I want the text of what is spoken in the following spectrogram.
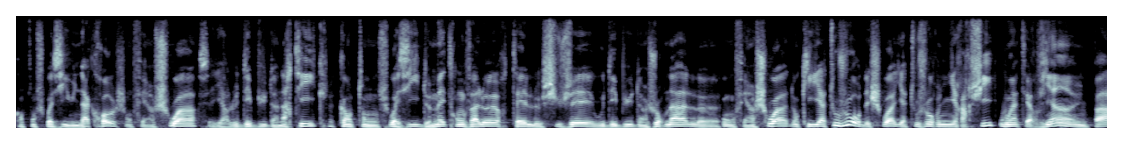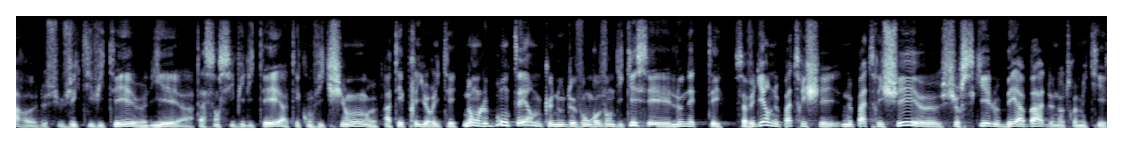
Quand on choisit une accroche, on fait un choix, c'est-à-dire le début d'un article. Quand on choisit de mettre en valeur tel sujet au début d'un journal, on fait un choix. Donc il y a toujours des choix, il y a toujours une hiérarchie où intervient une part de subjectivité liée à ta sensibilité, à tes convictions, à tes priorités. Non, le bon terme que nous devons revendiquer, c'est l'honnêteté. Ça veut dire ne pas tricher, ne pas tricher euh, sur ce qui est le béaba de notre métier.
